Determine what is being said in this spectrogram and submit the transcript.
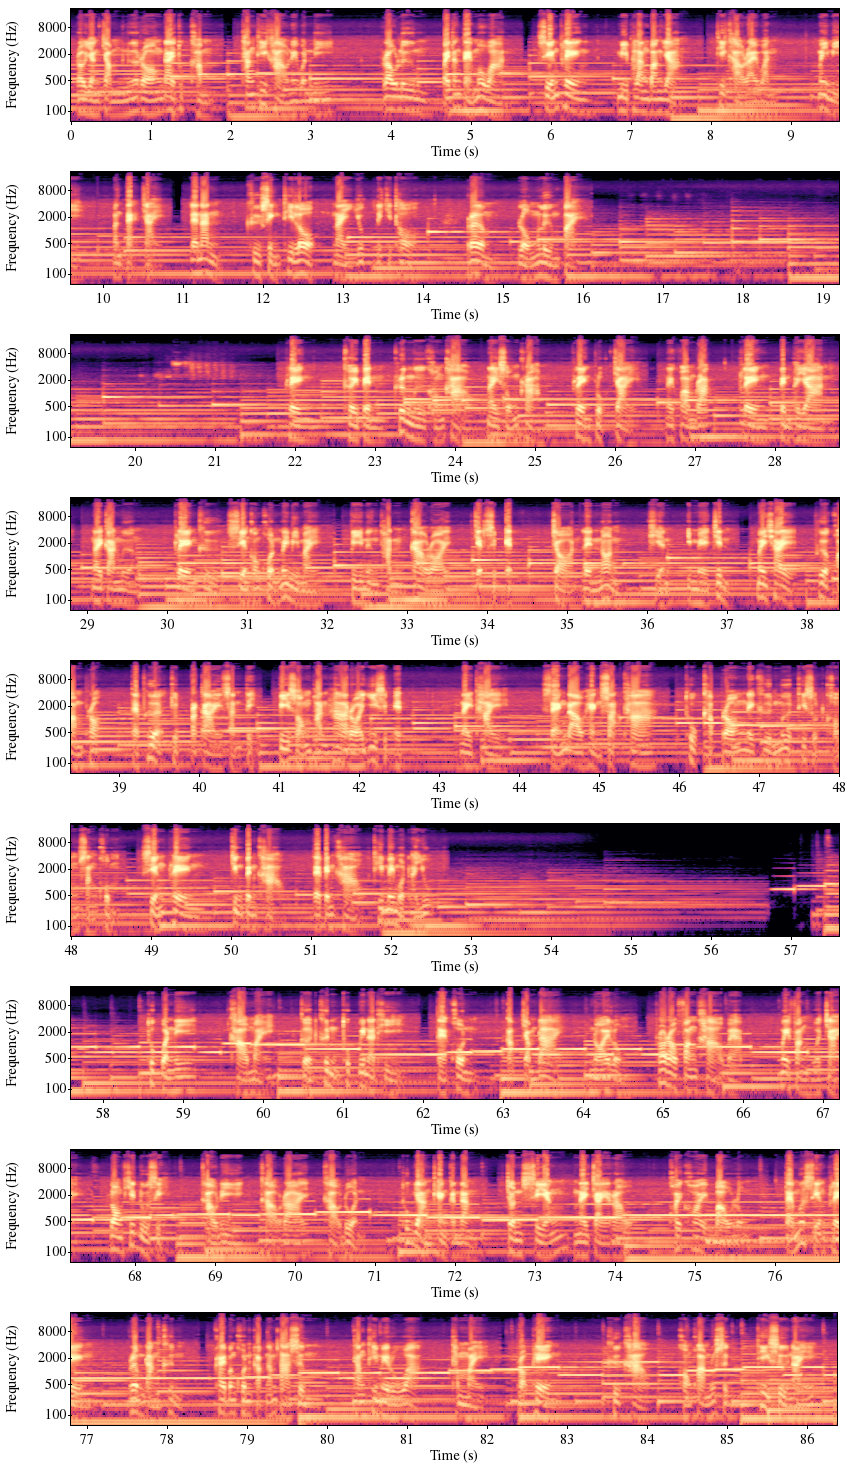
เรายังจำเนื้อร้องได้ทุกคำทั้งที่ข่าวในวันนี้ เราลืมไปตั้งแต่เมื่อวาน เสียงเพลงมีพลังบางอย่างที่ข่าวรายวัน ไม่มีมันแตะใจ และนั่นคือสิ่งที่โลกในยุคดิจิทัล เริ่มหลงลืมไปเพลงเคยเป็นเครื่องมือของข่าวในสงคราม ลงปลุกใจ ในความรัก เพลงเป็นพยาน ในการเมือง เพลงคือเสียงของคนไม่มีไมค์ปี 1971 จอห์นเลนนอน เขียน Imagine ไม่ใช่เพื่อความเพราะ แต่เพื่อจุดประกายสันติ ปี 2521 ในไทย แสงดาวแห่งศรัทธา ถูกขับร้องในคืนมืดที่สุดของสังคม เสียงเพลงจึงเป็นข่าว แต่เป็นข่าวที่ไม่หมดอายุ ทุกวันนี้ข่าวใหม่เกิดขึ้นทุกวินาที แต่คนกลับจำได้น้อยลง เพราะเราฟังข่าวแบบไม่ฟังหัวใจ ลองคิดดูสิ ข่าวดี ข่าวร้าย ข่าวด่วน ทุกอย่างแข่งกันดัง จนเสียงในใจเราค่อยๆเบาลง แต่เมื่อเสียงเพลงเริ่มดังขึ้น ใครบางคนกลับน้ำตาซึม ทั้งที่ไม่รู้ว่าทำไม เพราะเพลงคือข่าวของความรู้สึกที่สื่อไหน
